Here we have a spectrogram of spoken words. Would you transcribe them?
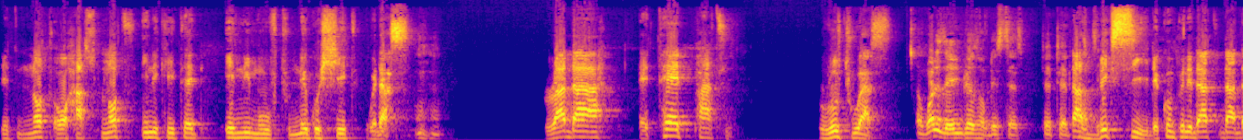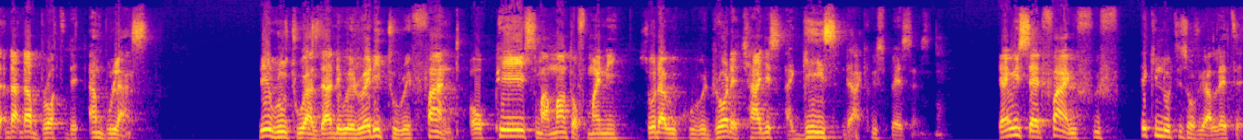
did not or has not indicated any move to negotiate with us. Mm-hmm. Rather, a third party wrote to us. And what is the interest of this third party? That's Big C, the company that, that, that, that brought the ambulance. They wrote to us that they were ready to refund or pay some amount of money so that we could withdraw the charges against the accused persons. Mm-hmm. Then we said, fine, we've taken notice of your letter,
